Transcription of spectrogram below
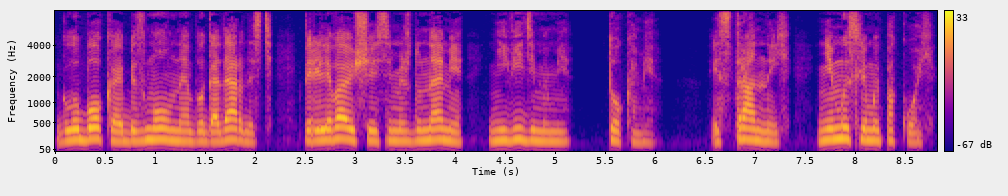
Глубокая безмолвная благодарность, переливающаяся между нами невидимыми токами. И странный, немыслимый покой.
